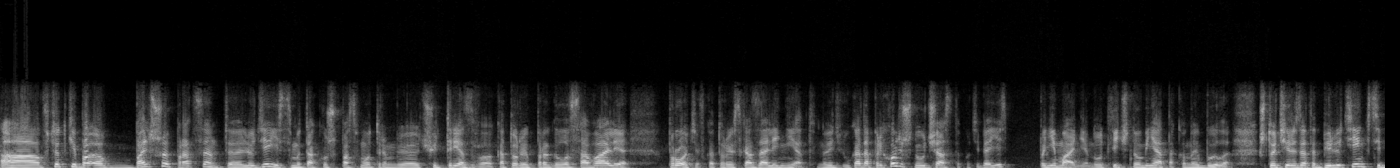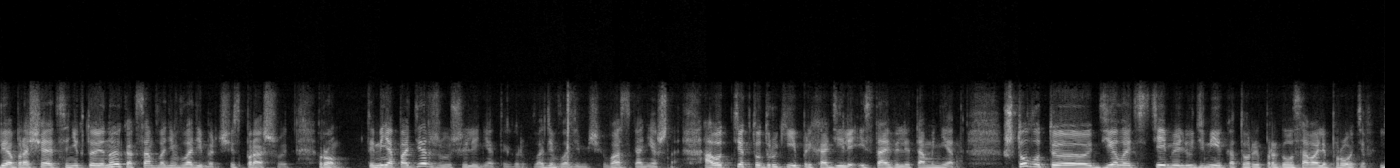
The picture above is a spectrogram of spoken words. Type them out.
А, все-таки большой процент людей, если мы так уж посмотрим э, чуть трезво, которые проголосовали против, которые сказали нет. Но ведь когда приходишь на участок, у тебя есть понимание, ну вот лично у меня так оно и было, что через этот бюллетень к тебе обращается никто иной, как сам Владимир Владимирович, и спрашивает, Ром, ты меня поддерживаешь или нет? Я говорю, Владимир Владимирович, вас, конечно. А вот те, кто другие приходили и ставили там нет, что вот э, делать с теми людьми, которые проголосовали против? И,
